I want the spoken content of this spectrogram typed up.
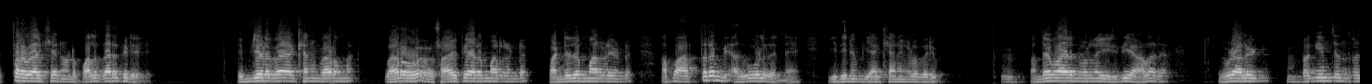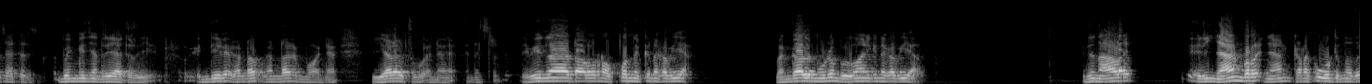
എത്ര വ്യാഖ്യാനമുണ്ട്? പല തരത്തിലല്ലേ എം ജിയുടെ വ്യാഖ്യാനം വേറൊന്ന്. വേറെ സാഹിത്യകാരന്മാരുടെ ഉണ്ട് പണ്ഡിതന്മാരുടെ ഉണ്ട് അപ്പോൾ അത്തരം അതുപോലെ തന്നെ ഇതിനും വ്യാഖ്യാനങ്ങൾ വരും. വന്ദേമാരം എന്ന് പറഞ്ഞാൽ എഴുതിയ ആളല്ല. അതുകൂടെ ആലോചിക്കും. ബങ്കിം ചന്ദ്ര ചാറ്റർജി. ബങ്കിംചന്ദ്ര ചാറ്റർജി. ഇന്ത്യയിലെ കണ്ട കണ്ട പിന്നെ ഇയാളെ പിന്നെ രവീന്ദ്രനാഥ് ടാഗോറിന് ഒപ്പം നിൽക്കുന്ന കവിയാണ് ബംഗാൾ മുഴുവൻ ബഹുമാനിക്കുന്ന കവിയാണ് ഇത് നാളെ ഇനി ഞാൻ പറ ഞാൻ കണക്ക് കൂട്ടുന്നത്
